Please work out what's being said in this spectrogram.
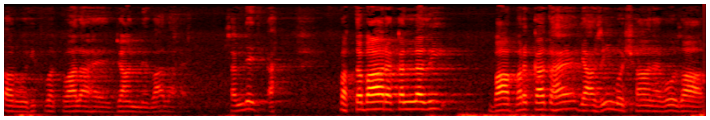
اور وہ حکمت والا ہے، جاننے والا ہے۔ سمجھے؟ تبار اکلزی با برکت ہے یا عظیم و شان ہے وہ ذات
